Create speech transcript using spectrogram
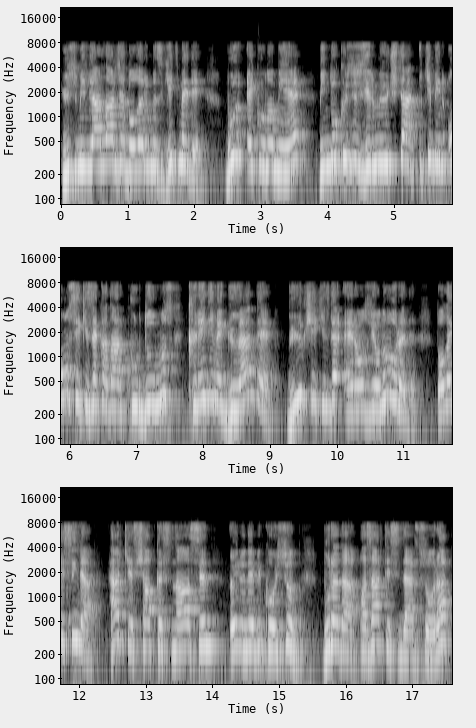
yüz milyarlarca dolarımız gitmedi. Bu ekonomiye 1923'ten 2018'e kadar kurduğumuz kredi ve güven de büyük şekilde erozyona uğradı. Dolayısıyla herkes şapkasını alsın, önüne bir koysun. Burada pazartesiden sonra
